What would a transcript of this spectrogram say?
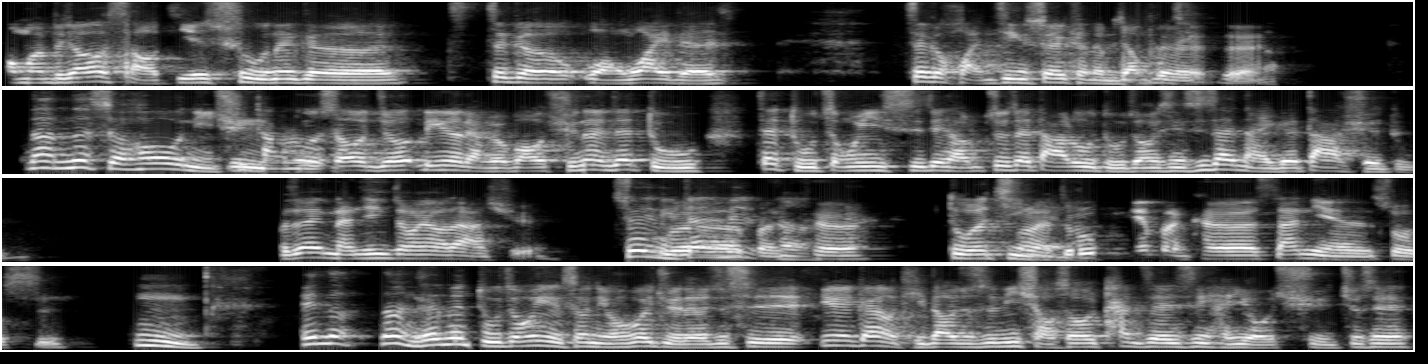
我们比较少接触那个。这个往外的这个环境，所以可能比较不对。对，那那时候你去大陆的时候，你就拎了两个包去。嗯、那你在读在读中医师这条路，就在大陆读中医师，是在哪一个大学读？我在南京中药大学，所以你在那边本科、嗯、读了几年？读五年本科，三年硕士。嗯。哎，那那你在那边读中医的时候，你会不会觉得，就是因为刚有提到，就是你小时候看这件事情很有趣，就是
